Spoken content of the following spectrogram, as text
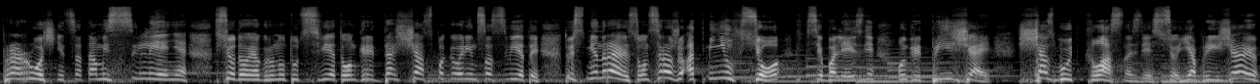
пророчница, там исцеление. Все, давай. Я говорю, ну тут Света. Он говорит, да сейчас поговорим со Светой. То есть мне нравится. Он сразу отменил все, все болезни. Он говорит, приезжай, сейчас будет классно здесь. Все, я приезжаю,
